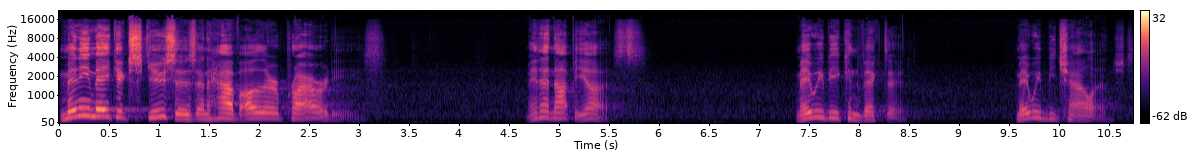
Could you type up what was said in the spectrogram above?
Many make excuses and have other priorities. May that not be us. May we be convicted. May we be challenged.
